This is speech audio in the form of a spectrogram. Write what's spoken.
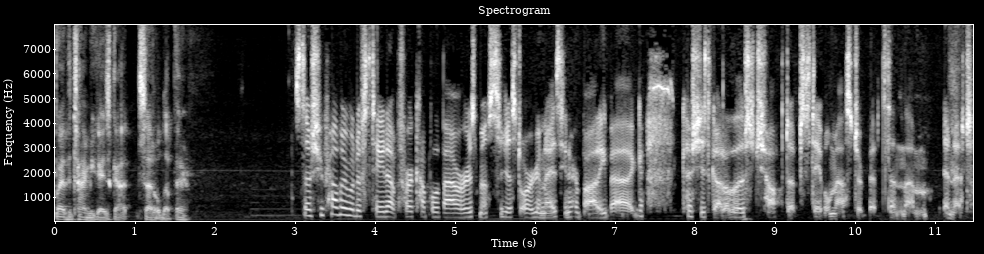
by the time you guys got settled up there. So she probably would have stayed up for a couple of hours, mostly just organizing her body bag, because she's got all those chopped up stable master bits in them in it.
